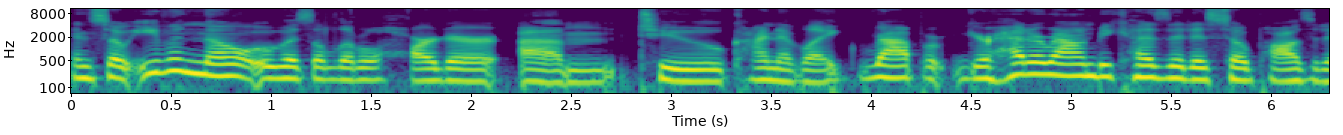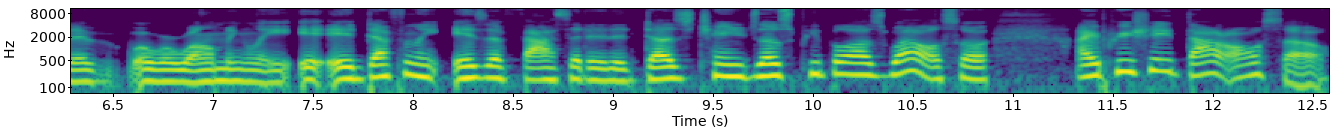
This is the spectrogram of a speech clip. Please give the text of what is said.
And so, even though it was a little harder um, to kind of like wrap your head around because it is so positive overwhelmingly, it, it definitely is a facet and it does change those people as well. So, I appreciate that also.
